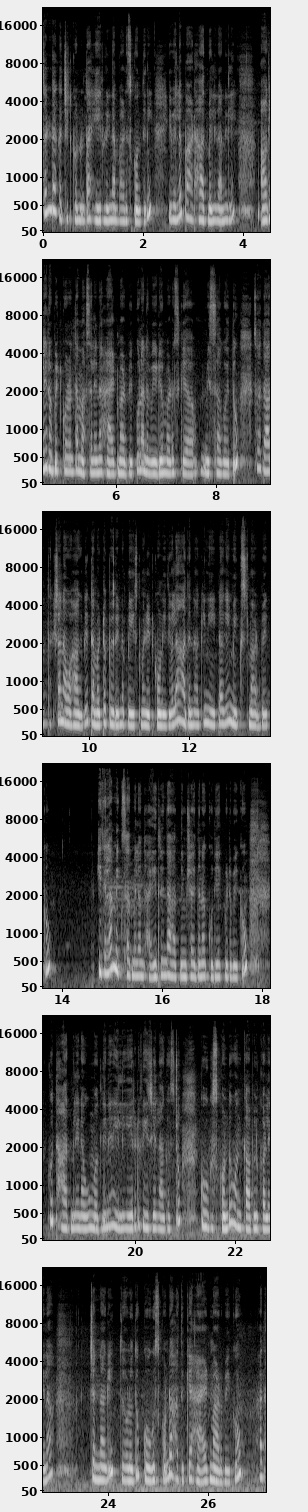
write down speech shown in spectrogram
ಸಣ್ಣದಾಗಿ ಹಚ್ಚಿಟ್ಕೊಂಡಂಥ ಈರುಳ್ಳಿನ ಬಾಡಿಸ್ಕೊತೀನಿ. ಇವೆಲ್ಲ ಬಾಡಾದ್ಮೇಲೆ ನಾನಿಲ್ಲಿ ಆಗಲೇ ರುಬ್ಬಿಟ್ಕೊಂಡಂಥ ಮಸಾಲೆನ ಆ್ಯಡ್ ಮಾಡಬೇಕು. ನಾನು ವೀಡಿಯೋ ಮಾಡೋಸ್ಗೆ ಮಿಸ್ ಆಗೋಯಿತು. ಸೊ ಅದಾದ ತಕ್ಷಣ ನಾವು ಹಾಕಿ ಟೊಮೆಟೊ ಪ್ಯೂರಿನ ಪೇಸ್ಟ್ ಮಾಡಿ ಇಟ್ಕೊಂಡಿದ್ದೀವಲ್ಲ, ಅದನ್ನು ಹಾಕಿ ನೀಟಾಗಿ ಮಿಕ್ಸ್ ಮಾಡಬೇಕು. ಇದೆಲ್ಲ ಮಿಕ್ಸ್ ಆದಮೇಲೆ ಒಂದು ಐದರಿಂದ ಹತ್ತು ನಿಮಿಷ ಇದನ್ನು ಕುದಿಯಕ್ಕೆ ಬಿಡಬೇಕು. ಕುದ್ದು ಆದಮೇಲೆ ನಾವು ಮೊದಲಿನೇ ಇಲ್ಲಿ ಎರಡು ವೀಜಲ್ ಆಗೋಷ್ಟು ಕೂಗಿಸ್ಕೊಂಡು ಒಂದು ಕಾಬೂಲ್ ಕಳೆನ ಚೆನ್ನಾಗಿ ತೊಳೆದು ಕೂಗಿಸ್ಕೊಂಡು ಅದಕ್ಕೆ ಆ್ಯಡ್ ಮಾಡಬೇಕು. ಅದು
